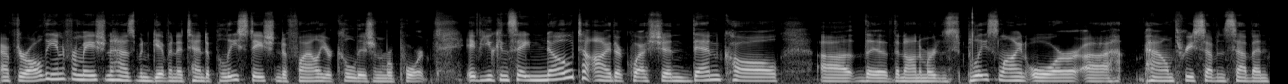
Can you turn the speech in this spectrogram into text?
After all the information has been given, attend a police station to file your collision report. If you can say no to either question, then call uh, the the non-emergency police line or uh, pound three seven seven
